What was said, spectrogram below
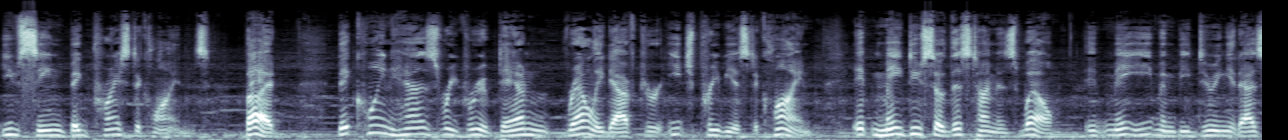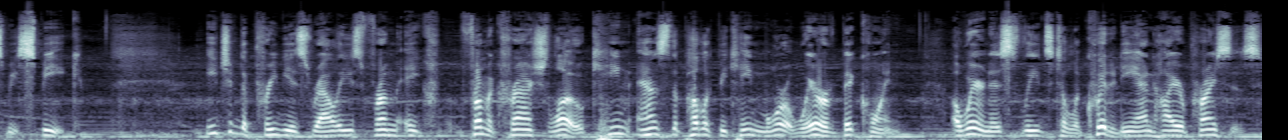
you've seen big price declines. But Bitcoin has regrouped and rallied after each previous decline. It may do so this time as well. It may even be doing it as we speak. Each of the previous rallies from a from a crash low came as the public became more aware of Bitcoin. Awareness leads to liquidity and higher prices.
